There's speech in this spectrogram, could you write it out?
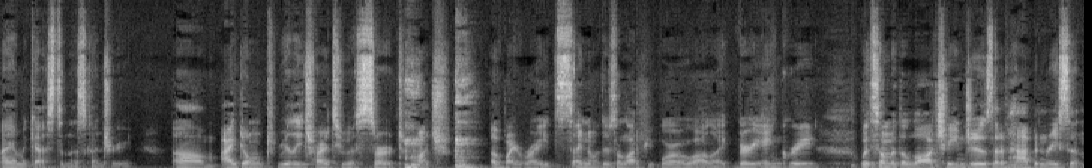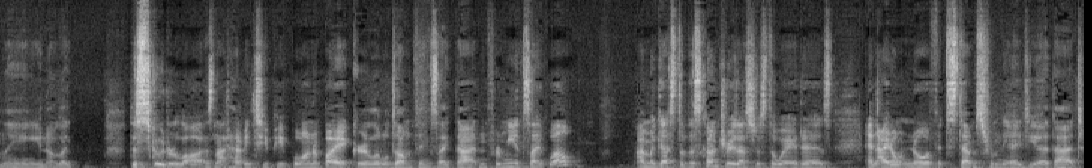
I am a guest in this country. Um, I don't really try to assert much of my rights. I know there's a lot of people who are like very angry with some of the law changes that have happened recently. You know, like the scooter law is not having two people on a bike or little dumb things like that. And for me, it's like, well, I'm a guest of this country. That's just the way it is. And I don't know if it stems from the idea that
